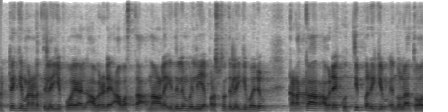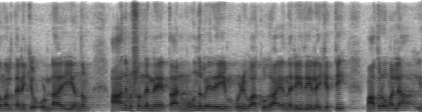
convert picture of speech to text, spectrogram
ഒറ്റയ്ക്ക് മരണത്തിലേക്ക് പോയാൽ അവരുടെ അവസ്ഥ നാളെ ഇതിലും വലിയ പ്രശ്നത്തിലേക്ക് വരും. കടക്കാർ അവരെ കുത്തിപ്പറിക്കും എന്നുള്ള തോന്നൽ തനിക്ക് ഉണ്ടായി എന്നും ആ നിമിഷം തന്നെ താൻ മൂന്ന് പേരെയും ഒഴിവാക്കുക എന്ന രീതിയിലേക്ക് എത്തി. മാത്രവുമല്ല ഈ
